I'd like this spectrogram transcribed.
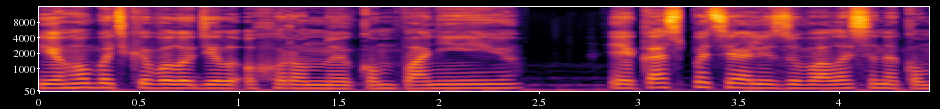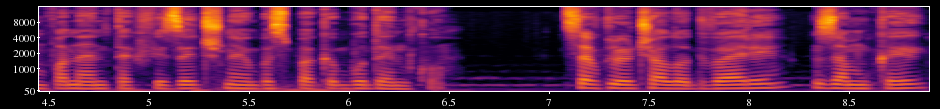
Його батьки володіли охоронною компанією, яка спеціалізувалася на компонентах фізичної безпеки будинку. Це включало двері, замки,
